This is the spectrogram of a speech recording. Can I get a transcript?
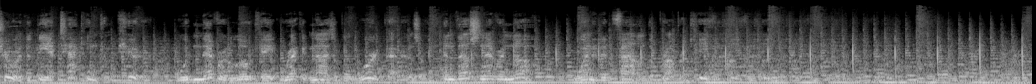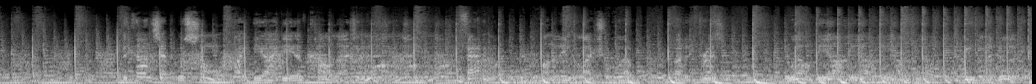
Ensure that the attacking computer would never locate recognizable word patterns and thus never know when it had found the proper key. The concept was somewhat like the idea of colonizing Mars, fathomable on an intellectual level, but at present, well beyond. Human ability.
